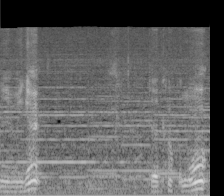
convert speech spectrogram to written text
There we go. Do a couple more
